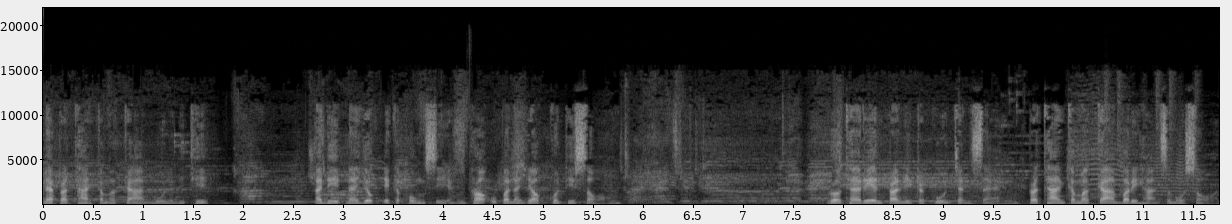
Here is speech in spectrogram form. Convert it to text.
และประธานกรรมการมูลนิธิ อดีตนายกเอกพงษ์เสียง เพราะอุปนายกคนที่สองโรเทเรียนปราณีตระกูลจันแสง ประธานกรรมการบริหารสโมสร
